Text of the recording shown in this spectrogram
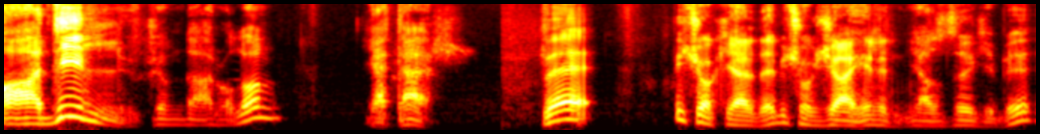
Adil hükümdar olun yeter. Ve birçok yerde birçok cahilin yazdığı gibi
